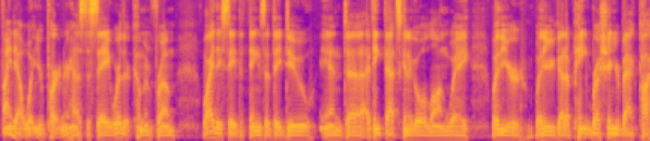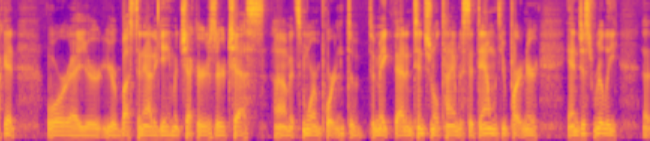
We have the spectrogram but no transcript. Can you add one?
Find out what your partner has to say, where they're coming from, why they say the things that they do, and uh, I think that's going to go a long way. Whether you're whether you've got a paintbrush in your back pocket or uh, you're you're busting out a game of checkers or chess, um, it's more important to to make that intentional time to sit down with your partner and just really. Uh,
